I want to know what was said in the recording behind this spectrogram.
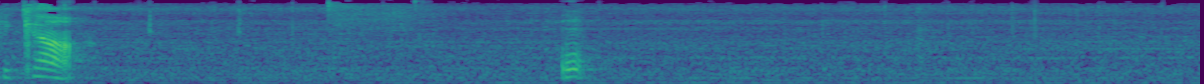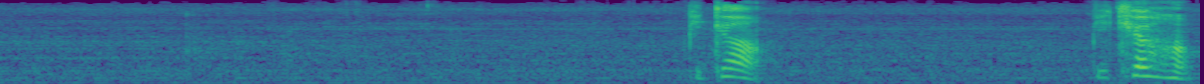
비켜. 어? 비켜. 비켜.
